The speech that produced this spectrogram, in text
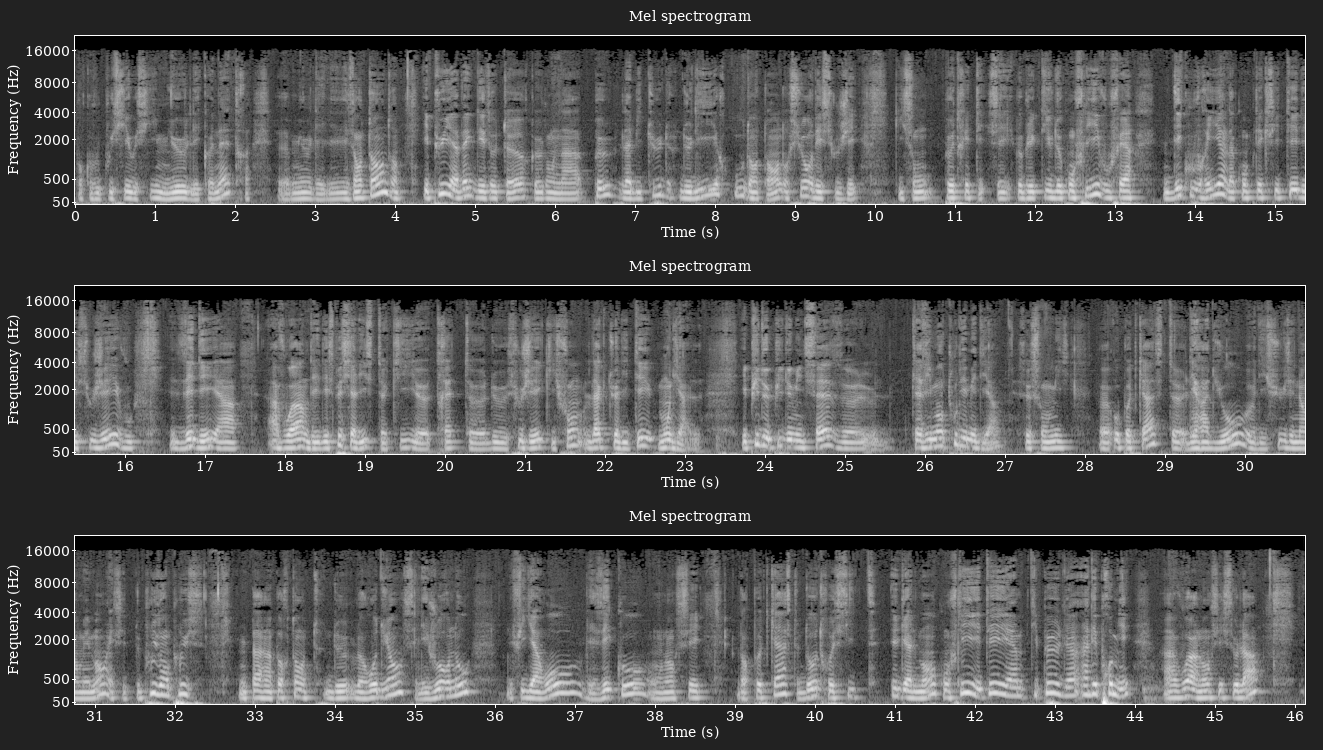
pour que vous puissiez aussi mieux les connaître, euh, mieux les, entendre, et puis avec des auteurs que l'on a peu l'habitude de lire ou d'entendre sur des sujets qui sont peu traités. C'est l'objectif de conflit, vous faire découvrir la complexité des sujets, vous aider à avoir des, spécialistes qui euh, traitent de sujets qui font l'actualité mondiale. Et puis depuis 2016, euh, quasiment tous les médias se sont mis euh, au podcast. Les radios euh, diffusent énormément et c'est de plus en plus une part importante de leur audience. Les journaux, le Figaro, les Échos ont lancé leur podcast, d'autres sites également. Conflit était un petit peu un des premiers à avoir lancé cela.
